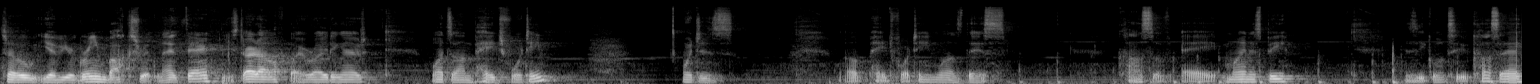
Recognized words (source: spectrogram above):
So you have your green box written out there. You start off by writing out what's on page 14, which is, well, page 14 was this cos of A minus B is equal to cos A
